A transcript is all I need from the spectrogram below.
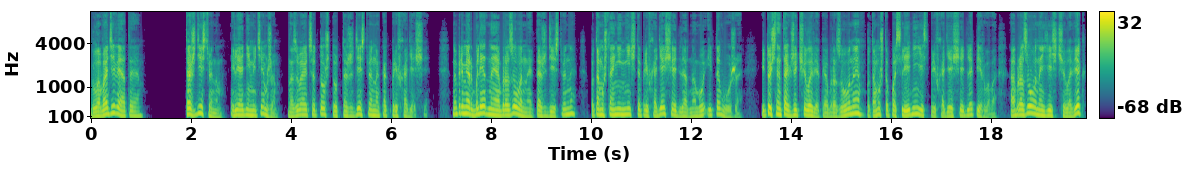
Глава 9. Тождественным или одним и тем же называется то, что тождественно как превходящее. Например, бледные и образованные тождественны, потому что они нечто превходящее для одного и того же. И точно так же человек и образованное, потому что последнее есть превходящее для первого, а образованное есть человек,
